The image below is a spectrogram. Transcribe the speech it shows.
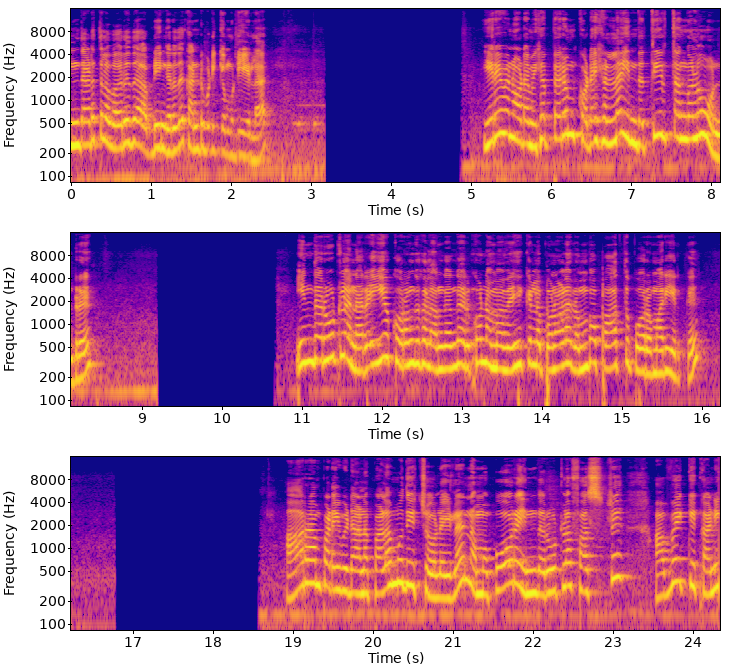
இந்த இடத்துல வருது அப்படிங்கிறத கண்டுபிடிக்க முடியல. இறைவனோட மிக பெரும் கொடைகளில் இந்த தீர்த்தங்களும் ஒன்று. இந்த ரூட்டில் நிறைய குரங்குகள் அங்கங்கே இருக்கும். நம்ம வெஹிக்கிளில் போனாலும் ரொம்ப பார்த்து போகிற மாதிரி இருக்குது ஆறாம் படை வீடான பழமுதிர் சோலையில் நம்ம போகிற இந்த ரூட்டில் ஃபஸ்ட்டு அவ்வைக்கு கனி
